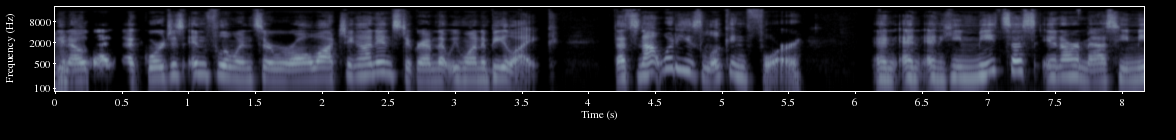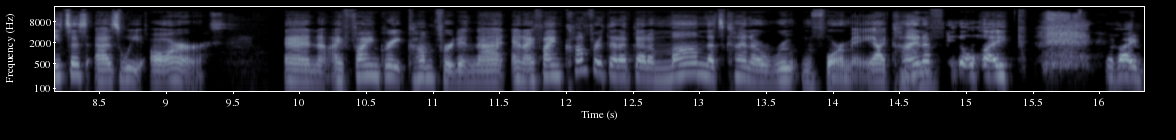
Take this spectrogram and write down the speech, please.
You Mhm. know, that, that gorgeous influencer we're all watching on Instagram that we want to be like. That's not what he's looking for. And and and he meets us in our mess. He meets us as we are. And I find great comfort in that. And I find comfort that I've got a mom that's kind of rooting for me. I kind of feel like if I'm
